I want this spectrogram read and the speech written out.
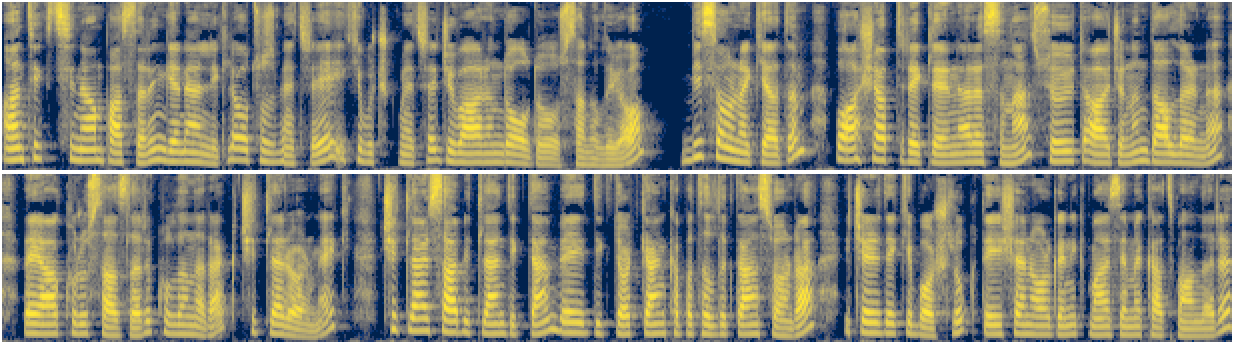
Antik sinampasların genellikle 30 metreye 2,5 metre civarında olduğu sanılıyor. Bir sonraki adım bu ahşap direklerin arasına söğüt ağacının dallarını veya kuru sazları kullanarak çitler örmek. Çitler sabitlendikten ve dikdörtgen kapatıldıktan sonra içerideki boşluk, değişen organik malzeme katmanları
